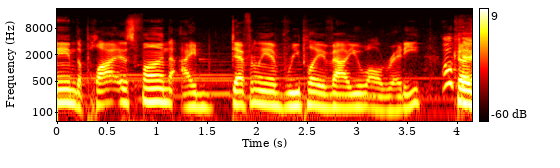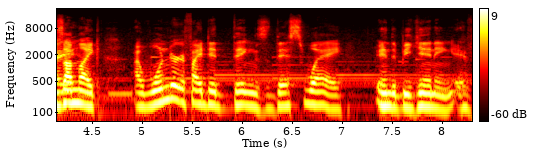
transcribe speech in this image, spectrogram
game the plot is fun i definitely have replay value already because Okay. i'm like i wonder if i did things this way in the beginning if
